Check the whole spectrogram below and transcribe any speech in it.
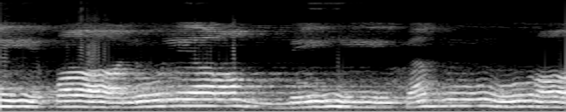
الشيطان لربه كفورا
